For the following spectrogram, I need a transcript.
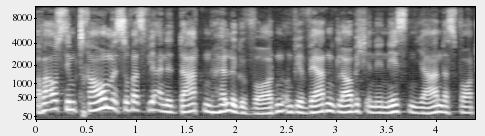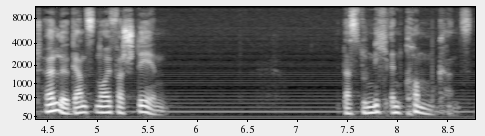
Aber aus dem Traum ist sowas wie eine Datenhölle geworden und wir werden, glaube ich, in den nächsten Jahren das Wort Hölle ganz neu verstehen. Dass du nicht entkommen kannst.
